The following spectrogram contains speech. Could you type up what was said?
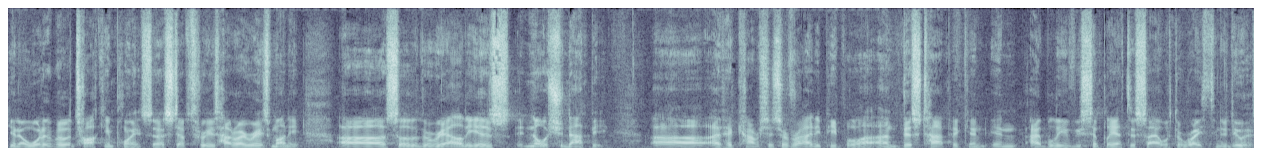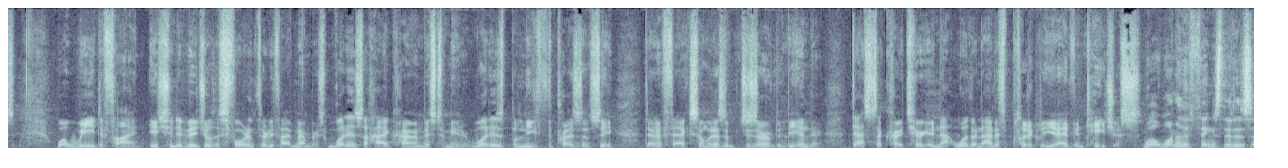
you know what are, what are the talking points. Uh, step three is how do I raise money. Uh, so the reality is no, it should not be. Uh, I've had conversations with a variety of people on, this topic, and, and I believe we simply have to decide what the right thing to do is. What we define, each individual, there's 435 members. What is a high crime and misdemeanor? What is beneath the presidency that, in fact, someone doesn't deserve to be in there? That's the criteria, not whether or not it's politically advantageous. Well, one of the things that has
